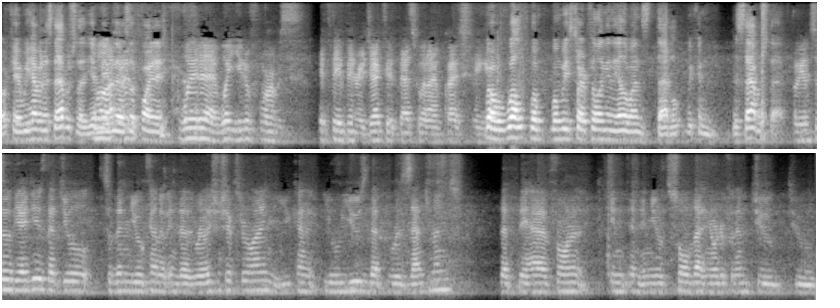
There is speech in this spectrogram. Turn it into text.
okay, we haven't established that yet. Well, maybe there's a point in. What uh, what uniforms? If they've been rejected, that's what I'm questioning. Well, well, well, when we start filling in the other ones, that we can establish that. okay, so the idea is that you'll so then you kind of in the relationship through line you kind of you use that resentment that they have for one in, and, and you'll solve that in order for them to to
